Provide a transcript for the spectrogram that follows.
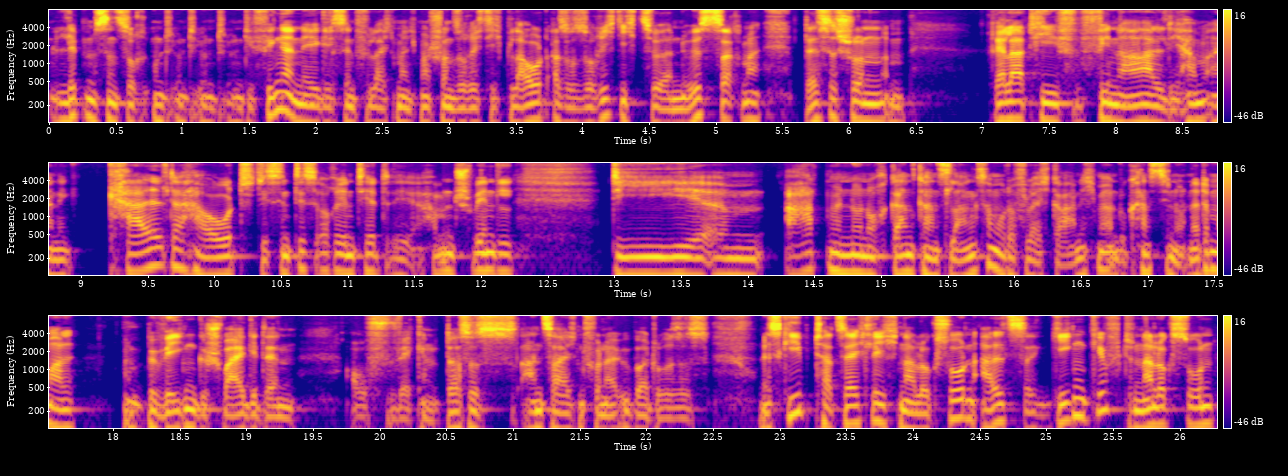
Lippen sind so und, und, und, und die Fingernägel sind vielleicht manchmal schon so richtig blau, also so richtig zernös, sag mal. Das ist schon ähm, relativ final. Die haben eine kalte Haut, die sind disorientiert, die haben einen Schwindel, die ähm, atmen nur noch ganz, ganz langsam oder vielleicht gar nicht mehr. Und du kannst die noch nicht einmal bewegen, geschweige denn aufwecken. Das ist Anzeichen von einer Überdosis. Und es gibt tatsächlich Naloxon als Gegengift. Naloxon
